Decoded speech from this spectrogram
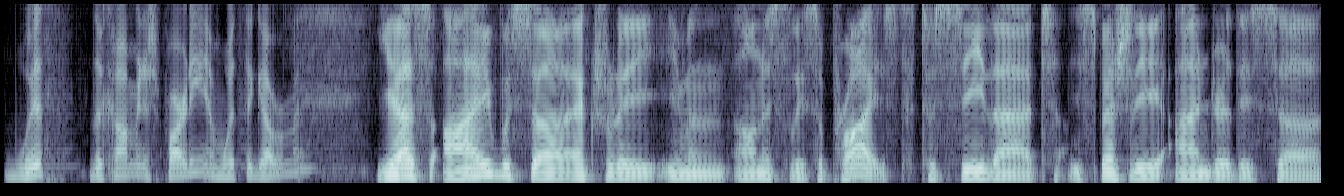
with the Communist Party and with the government? Yes, I was uh, actually even honestly surprised to see that, especially under this uh,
